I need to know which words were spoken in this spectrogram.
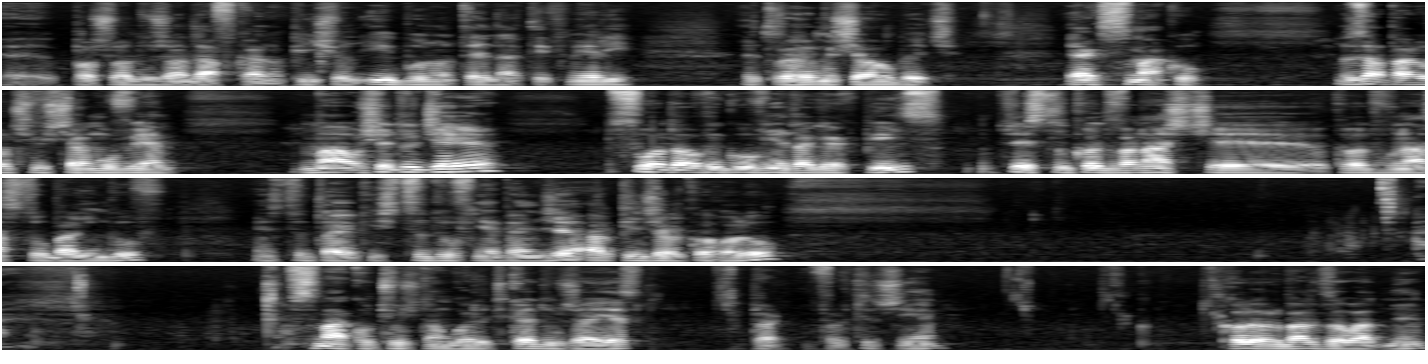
E, Poszła duża dawka, no 50 ibu, no to jednak tych chmieli e, trochę musiało być. Jak w smaku. Zapach oczywiście, jak mówiłem, mało się tu dzieje. Słodowy głównie tak jak pils. Tu jest tylko 12, około 12 balingów, więc tutaj jakichś cudów nie będzie, a 5 alkoholu. W smaku czuć tą goryczkę, duża jest, tak, faktycznie. Kolor bardzo ładny.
